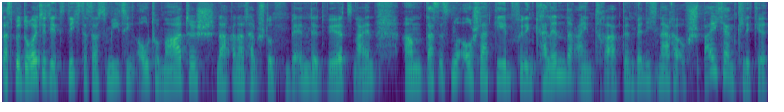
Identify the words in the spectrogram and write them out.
Das bedeutet jetzt nicht, dass das Meeting automatisch nach anderthalb Stunden beendet wird. Nein, ähm, das ist nur ausschlaggebend für den Kalendereintrag. Denn wenn ich nachher auf Speichern klicke,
